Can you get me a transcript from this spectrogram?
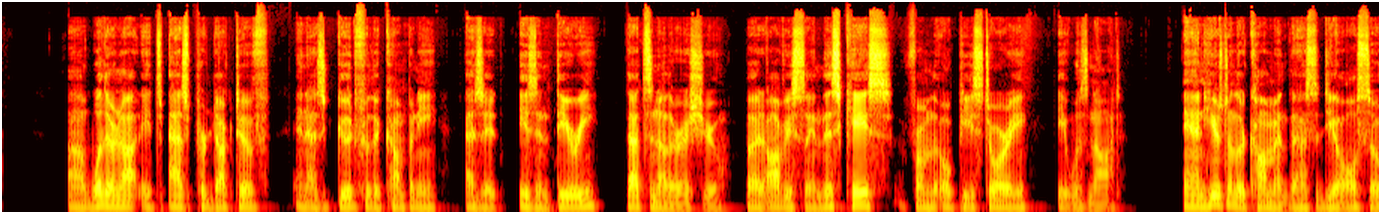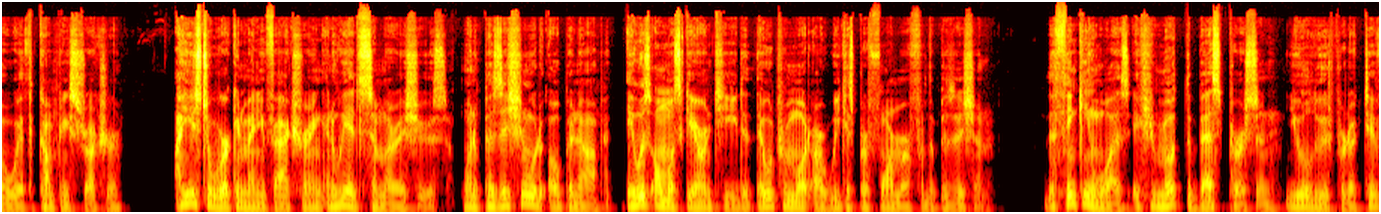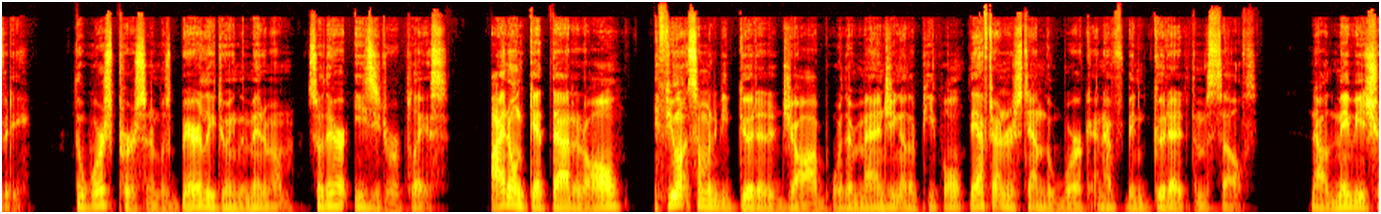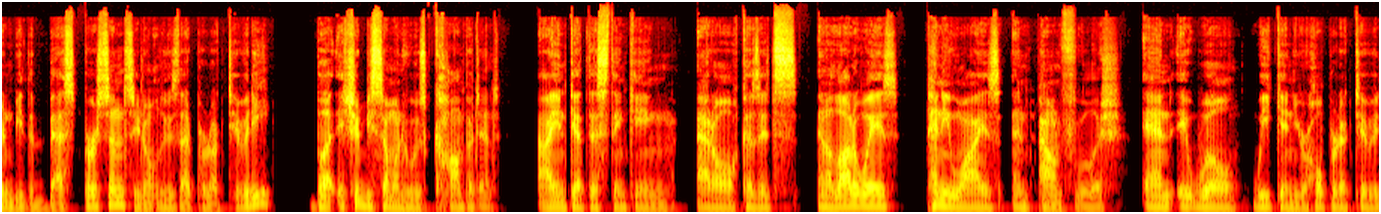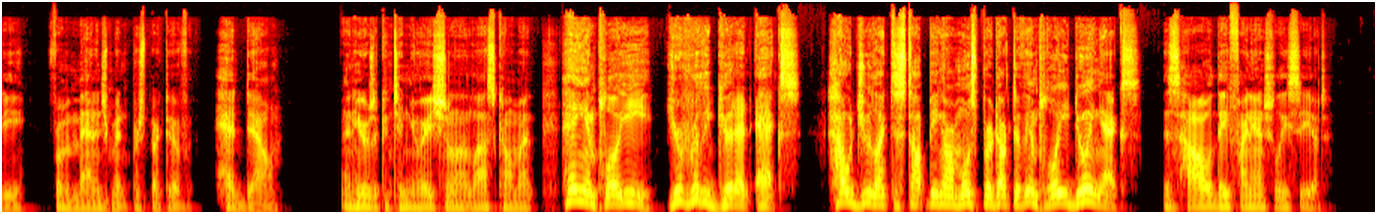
uh, whether or not it's as productive and as good for the company as it is in theory, that's another issue. But obviously, in this case, from the OP story, it was not. And here's another comment that has to deal also with company structure. I used to work in manufacturing and we had similar issues. When a position would open up, it was almost guaranteed that they would promote our weakest performer for the position. The thinking was if you promote the best person, you will lose productivity. The worst person was barely doing the minimum, so they are easy to replace. I don't get that at all. If you want someone to be good at a job where they're managing other people, they have to understand the work and have been good at it themselves. Now, maybe it shouldn't be the best person so you don't lose that productivity, but it should be someone who is competent. I didn't get this thinking at all because it's, in a lot of ways, penny wise and pound foolish. And it will weaken your whole productivity from a management perspective, head down. And here's a continuation on that last comment Hey, employee, you're really good at X. How would you like to stop being our most productive employee doing X? Is how they financially see it.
